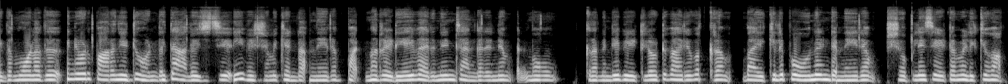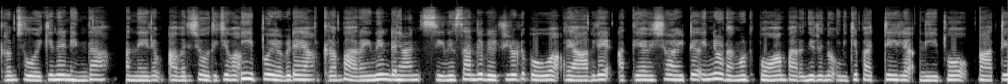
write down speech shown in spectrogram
ഏതമോളത് എന്നോട് പറഞ്ഞിട്ടുമുണ്ട്. ഇത് ആലോചിച്ച് ഈ വിഷമിക്കേണ്ട. അന്നേരം പത്മ റെഡിയായി വരുന്ന ശങ്കരനും പത്മവും വിക്രമിന്റെ വീട്ടിലോട്ട് വരും. അക്രം ബൈക്കിൽ പോകുന്നുണ്ട്. അന്നേരം ഷോപ്പിലെ ചേട്ടൻ വിളിക്കുക. അക്രം ചോദിക്കുന്നുണ്ട് എന്താ? അന്നേരം അവർ ചോദിക്കുക നീ ഇപ്പൊ എവിടെയാ? അക്രം പറയുന്നുണ്ട് ഞാൻ ശ്രീനിസാറിന്റെ വീട്ടിലോട്ട് പോവാ. രാവിലെ അത്യാവശ്യമായിട്ട് എന്നോട് അങ്ങോട്ട് പോവാൻ പറഞ്ഞിരുന്നു. എനിക്ക് പറ്റിയില്ല. നീ ഇപ്പോ പാർട്ടി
